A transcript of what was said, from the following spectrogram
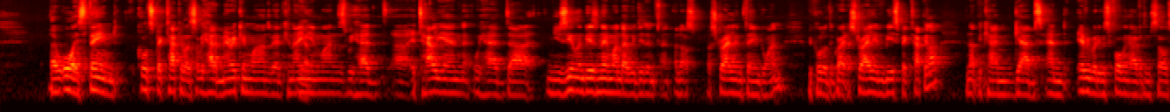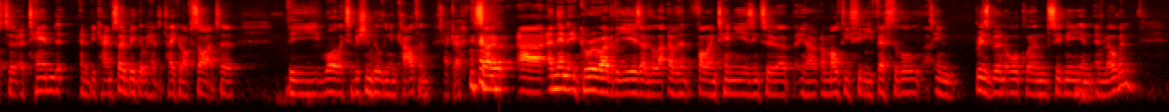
They were always themed called Spectacular. So we had American ones, we had Canadian ones, we had uh, Italian, we had uh, New Zealand beers, and then one day we did an, an Australian themed one. We called it the Great Australian Beer Spectacular, and that became GABS. And everybody was falling over themselves to attend, and it became so big that we had to take it off site to the Royal Exhibition Building in Carlton. Okay. so uh, and then it grew over the years, over the over the following ten years, into a you know a multi-city festival in Brisbane, Auckland, Sydney, and, and Melbourne.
